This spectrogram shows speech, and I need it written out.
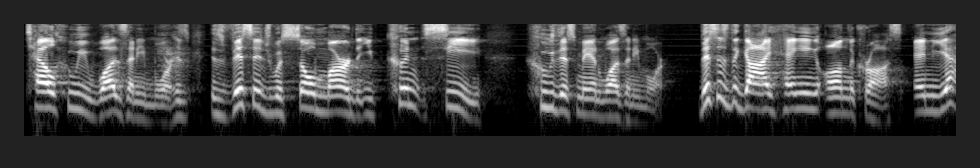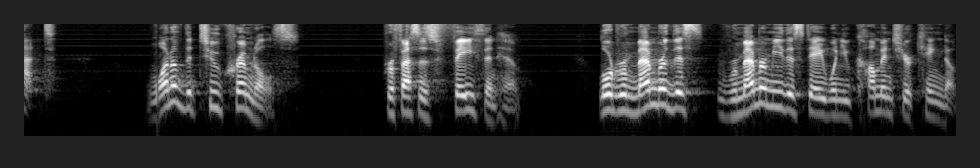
tell who he was anymore, his, his visage was so marred that you couldn't see who this man was anymore. This is the guy hanging on the cross. And yet, one of the two criminals professes faith in him. Lord, remember this, remember me this day when you come into your kingdom.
